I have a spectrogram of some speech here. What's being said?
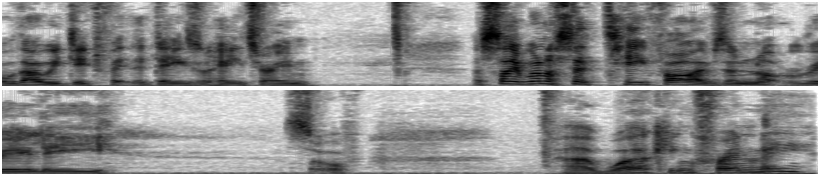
although we did fit the diesel heater in, I say when I said T5s are not really sort of uh, working friendly,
